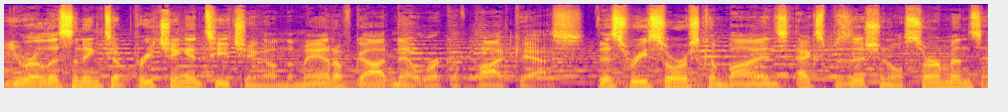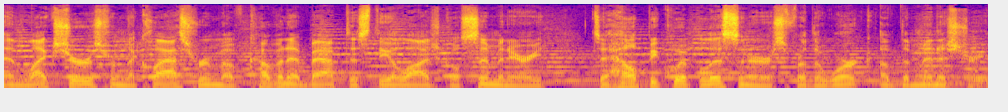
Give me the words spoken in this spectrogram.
You are listening to Preaching and Teaching on the Man of God network of podcasts. This resource combines expositional sermons and lectures from the classroom of Covenant Baptist Theological Seminary to help equip listeners for the work of the ministry.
